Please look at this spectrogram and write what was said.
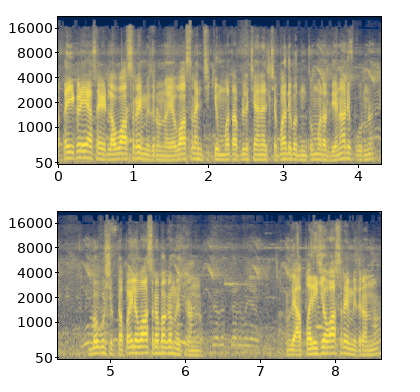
आता इकडे या साईडला वासरा आहे मित्रांनो. या वासरांची किंमत आपल्या चॅनलच्या माध्यमातून तुम्हाला देणार आहे पूर्ण. बघू शकता पहिलं वासर बघा मित्रांनो. व्यापारीचे वासर आहे मित्रांनो.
